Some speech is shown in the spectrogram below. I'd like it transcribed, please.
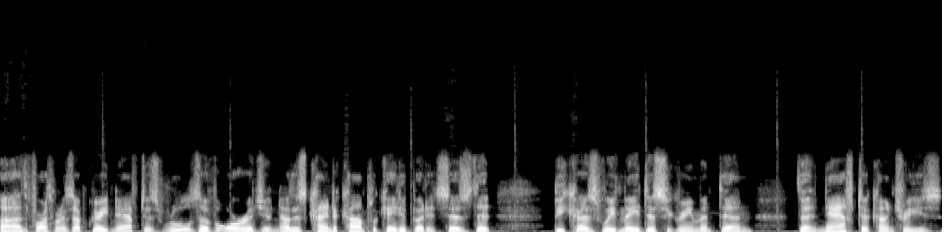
Uh, the fourth one is upgrade NAFTA's rules of origin. Now, this is kind of complicated, but it says that because we've made this agreement, then the NAFTA countries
